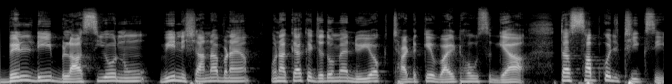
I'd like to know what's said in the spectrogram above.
Bill de Blasio ਨੂੰ ਵੀ ਨਿਸ਼ਾਨਾ ਬਣਾਇਆ। ਉਹਨਾਂ ਕਿਹਾ ਕਿ ਜਦੋਂ ਮੈਂ ਨਿਊਯਾਰਕ ਛੱਡ ਕੇ ਵਾਈਟ ਹਾਊਸ ਗਿਆ ਤਾਂ ਸਭ ਕੁਝ ਠੀਕ ਸੀ,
